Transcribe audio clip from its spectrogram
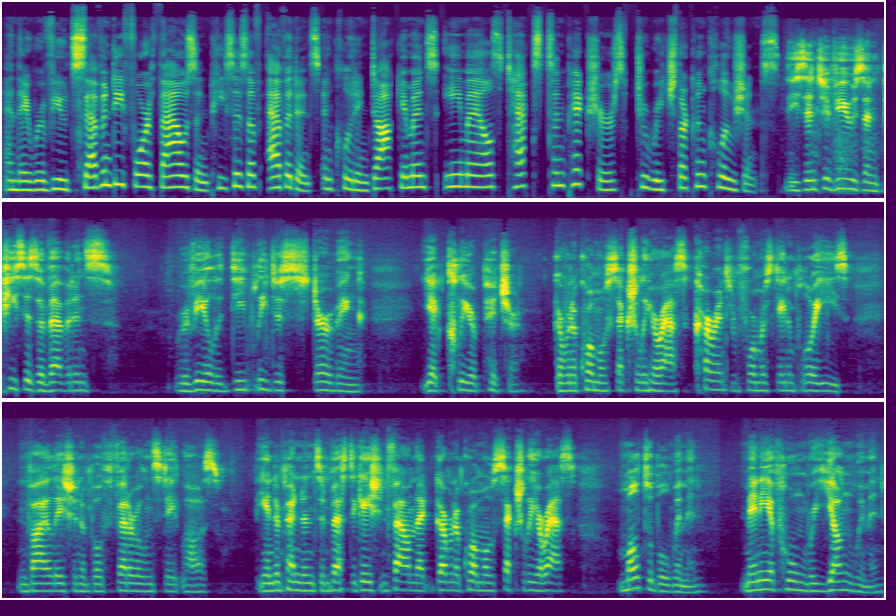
And they reviewed 74,000 pieces of evidence, including documents, emails, texts, and pictures, to reach their conclusions. These interviews and pieces of evidence reveal a deeply disturbing yet clear picture Governor Cuomo sexually harassed current and former state employees in violation of both federal and state laws. The Independence investigation found that Governor Cuomo sexually harassed multiple women, many of whom were young women,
